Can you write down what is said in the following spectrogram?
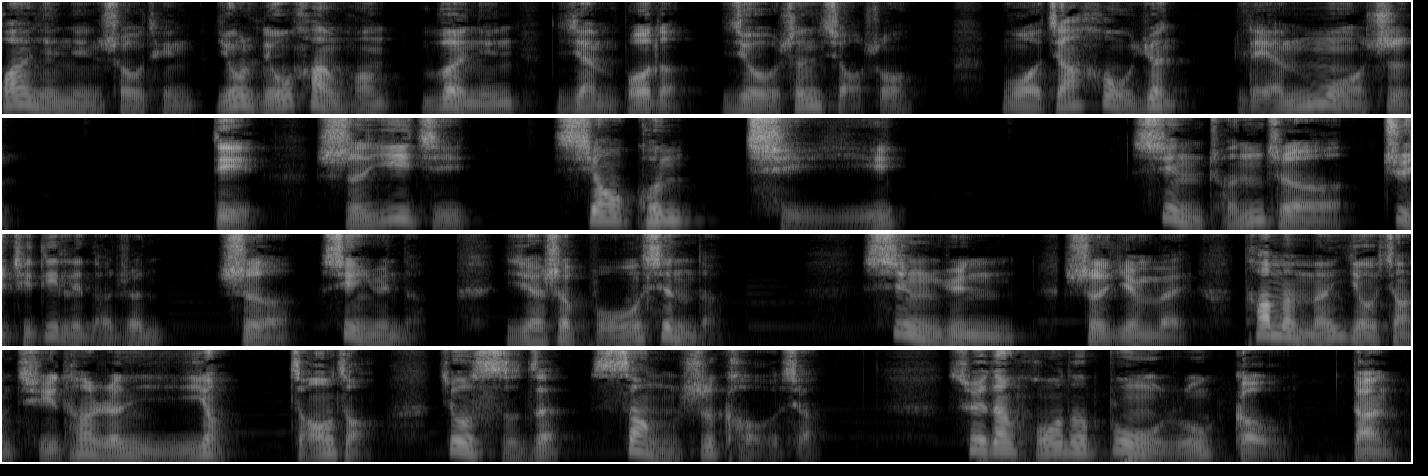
欢迎您收听由刘汉皇为您演播的有声小说《我家后院连末世》第十一集：萧坤起疑。幸存者聚集地里的人是幸运的，也是不幸的。幸运是因为他们没有像其他人一样早早就死在丧尸口下，虽然活得不如狗，但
